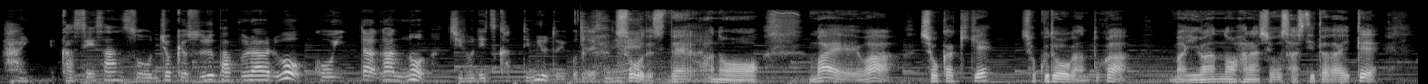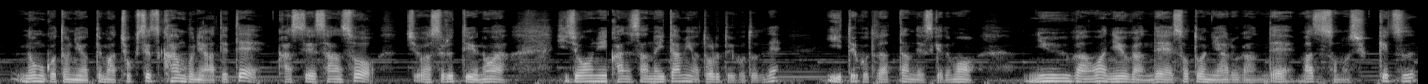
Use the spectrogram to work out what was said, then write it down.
はい。活性酸素を除去するパプラールをこういった癌の治療で使ってみるということですね。そうですね。はい、あの、前は消化器系、食道癌とか、まあ胃がんの話をさせていただいて、飲むことによって、まあ直接患部に当てて活性酸素を中和するっていうのは非常に患者さんの痛みを取るということでね、いいということだったんですけども、乳がんは乳がんで、外にあるがんで、まずその出血、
